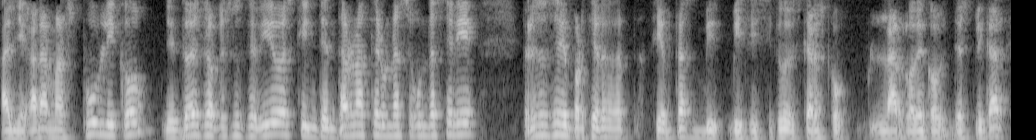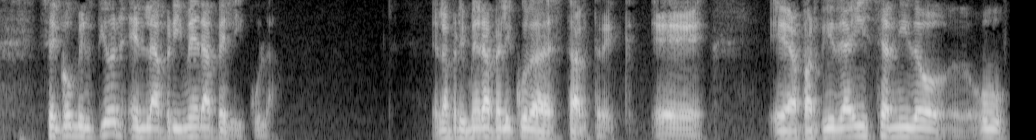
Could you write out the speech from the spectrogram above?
al llegar a más público. Y entonces lo que sucedió es que intentaron hacer una segunda serie, pero esa serie, por ciertas, ciertas vicisitudes que ahora es largo de, explicar, se convirtió en, la primera película. En la primera película de Star Trek. Eh, eh, a partir de ahí se han ido,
